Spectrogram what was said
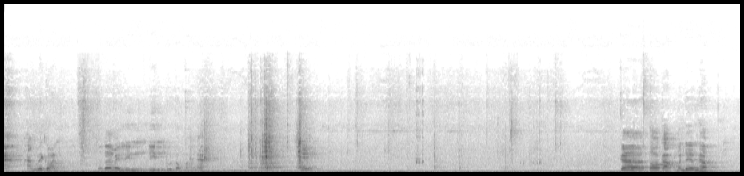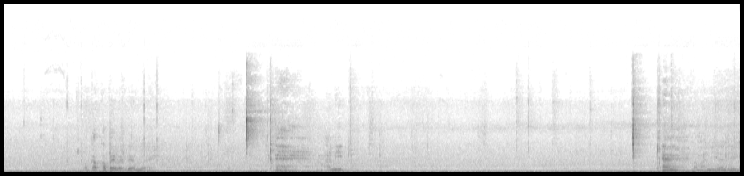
อะหันไว้ก่อน ได้ลิ่นลิ่นหลุดออกมานะ โอเค ก็ต่อกลับเหมือนเดิมครับ ต่อกลับเข้าไปเหมือนเดิมเลยอ่าอันนี้ อ่าประมาณนี้นั่นเอง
